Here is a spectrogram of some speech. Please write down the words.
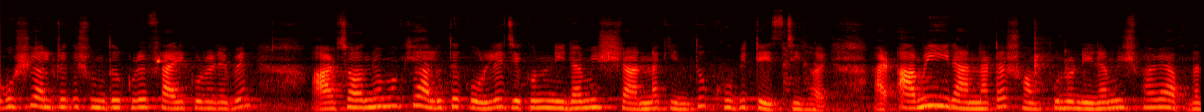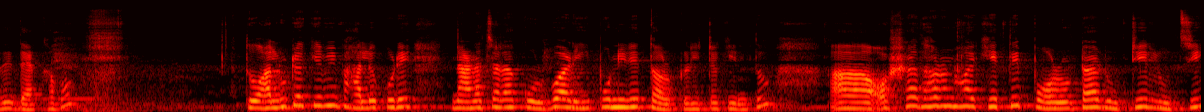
অবশ্যই আলুটাকে সুন্দর করে ফ্রাই করে নেবেন। আর চন্দ্রমুখী আলুতে করলে যে কোনো নিরামিষ রান্না কিন্তু খুবই টেস্টি হয়। আর আমি এই রান্নাটা সম্পূর্ণ নিরামিষভাবে আপনাদের দেখাবো। তো আলুটাকে আমি ভালো করে নাড়াচাড়া করব আর এই পনিরের তরকারিটা কিন্তু অসাধারণ হয় খেতে। পরোটা, রুটি, লুচি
